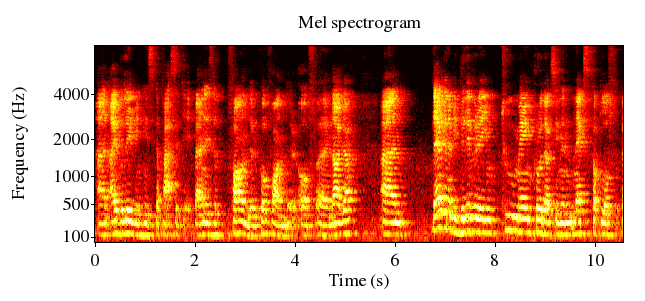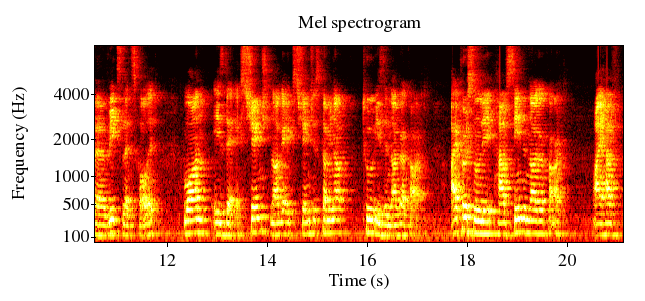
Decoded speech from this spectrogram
and I believe in his capacity. Ben is the founder, co-founder of uh, Naga and they're going to be delivering two main products in the next couple of uh, weeks, let's call it. One is the exchange, Naga exchange is coming up. Two is the Naga card. I personally have seen the Naga card. I have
